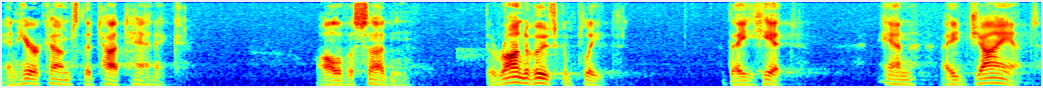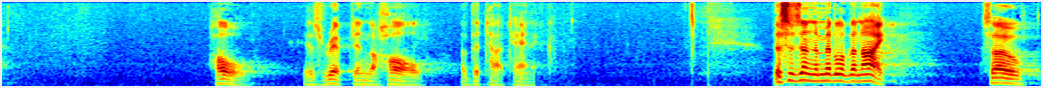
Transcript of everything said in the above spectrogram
And here comes the Titanic. All of a sudden, the rendezvous is complete. They hit, and a giant hole is ripped in the hull of the Titanic. This is in the middle of the night. So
